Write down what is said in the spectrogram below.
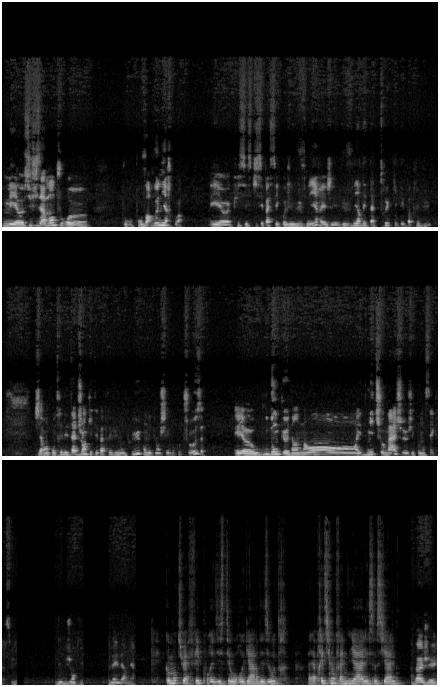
mais euh, suffisamment pour, euh, pour pour voir venir quoi. Et euh, puis c'est ce qui s'est passé quoi. J'ai vu venir et j'ai vu venir des tas de trucs qui n'étaient pas prévus. J'ai rencontré des tas de gens qui n'étaient pas prévus non plus, qui ont déclenché beaucoup de choses. Et au bout donc d'un an et demi de chômage, j'ai commencé à écrire ce livre début janvier de l'année dernière. Comment tu as fait pour résister au regard des autres, à la pression familiale et sociale? Ah bah, j'ai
